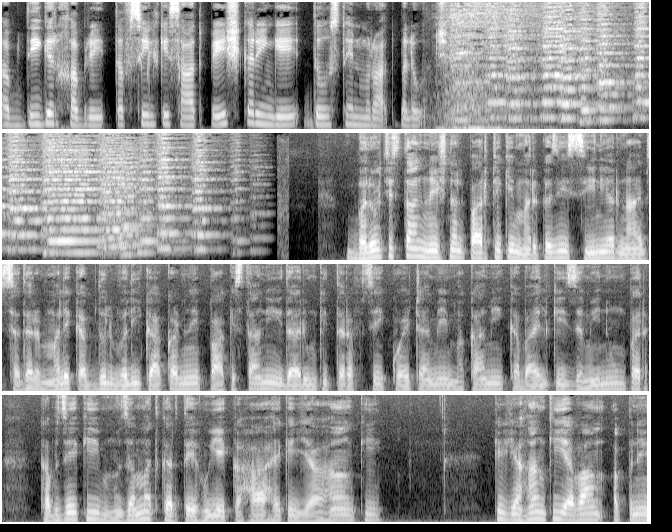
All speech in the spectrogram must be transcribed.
अब दीगर ख़बरें तफसील के साथ पेश करेंगे दोस्तिन मुराद बलोच। बलूचिस्तान नेशनल पार्टी के मरकज़ी सीनियर नायब सदर मलिक अब्दुल वली काकड़ ने पाकिस्तानी इदारों की तरफ़ से कोयटा में मकामी कबाइल की ज़मीनों पर कब्ज़े की मजम्मत करते हुए कहा है कि यहाँ की, कि यहाँ की आवाम अपने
